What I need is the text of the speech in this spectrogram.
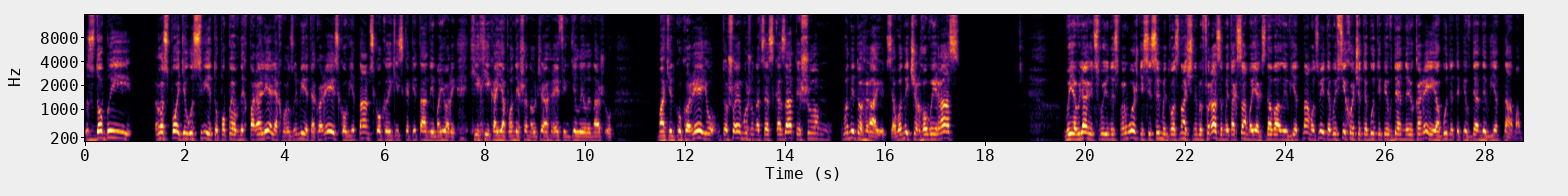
з доби. Розподілу світу по певних паралелях, ви розумієте, корейського, в'єтнамського, коли якісь капітани і майори Хіхіка по National Geographic ділили нашу матінку Корею, то що я можу на це сказати? Що вони дограються, вони черговий раз виявляють свою неспроможність і цими двозначними фразами, так само як здавали В'єтнам. Розумієте, ви всі хочете бути південною Кореєю, а будете південним В'єтнамом.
